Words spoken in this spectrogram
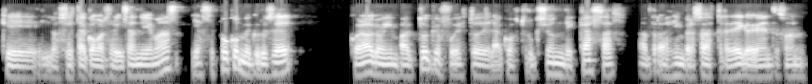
que los está comercializando y demás, y hace poco me crucé con algo que me impactó, que fue esto de la construcción de casas a través de impresoras 3D, que obviamente son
